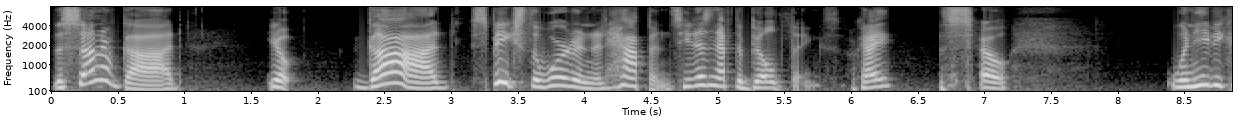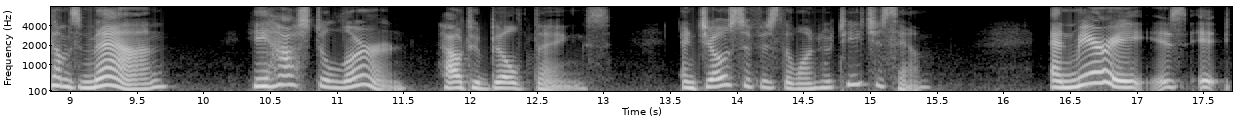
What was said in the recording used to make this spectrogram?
the Son of God, you know, God speaks the word and it happens. He doesn't have to build things, okay? So when he becomes man, he has to learn how to build things. And Joseph is the one who teaches him. And Mary is it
